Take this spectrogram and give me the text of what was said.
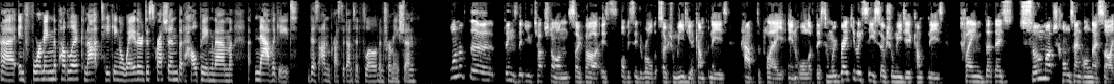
Uh, informing the public, not taking away their discretion, but helping them navigate this unprecedented flow of information. One of the things that you've touched on so far is obviously the role that social media companies have to play in all of this. And we regularly see social media companies claim that there's so much content on their site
